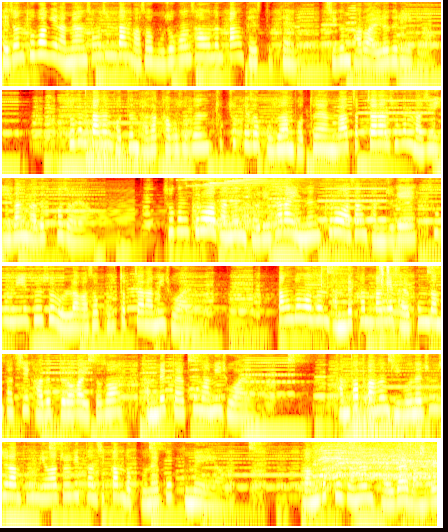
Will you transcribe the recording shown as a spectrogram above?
대전 토박이라면 성심당 가서 무조건 사오는 빵 베스트 10 지금 바로 알려드릴게요. 소금빵은 겉은 바삭하고 속은 촉촉해서 고소한 버터향과 짭짤한 소금 맛이 입안 가득 퍼져요. 소금 크로와상은 결이 살아있는 크로와상 반죽에 소금이 솔솔 올라가서 고소짭짤함이 좋아요. 빵도넛은 담백한 빵에 달콤 단팥이 가득 들어가 있어서 담백 달콤함이 좋아요. 단팥빵은 기본에 충실한 풍미와 쫄깃한 식감 덕분에 꼭 구매해요. 망고피서는 달달 망고,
